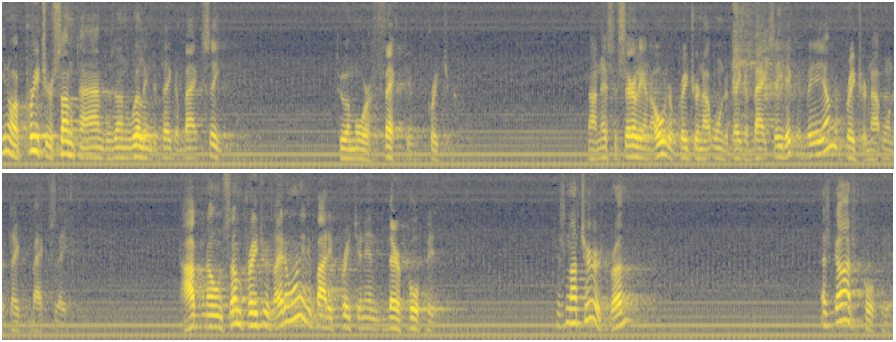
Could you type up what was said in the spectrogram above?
You know, a preacher sometimes is unwilling to take a back seat to a more effective preacher. Not necessarily an older preacher not wanting to take a back seat. It could be a younger preacher not wanting to take a back seat. I've known some preachers, they don't want anybody preaching in their pulpit. It's not yours, brother. That's God's pulpit.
